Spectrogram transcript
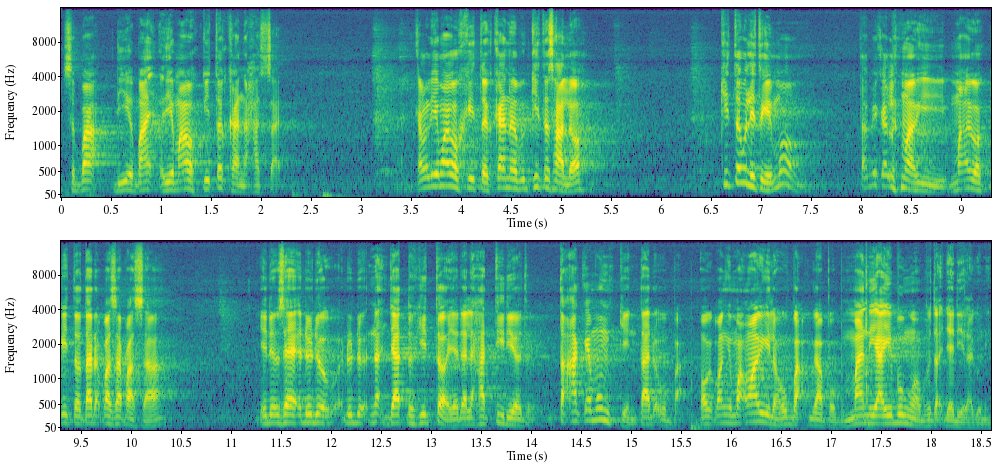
Sebab dia dia marah kita kerana hasad. Kalau dia marah kita kerana kita salah, kita boleh terima. Tapi kalau mari marah kita tak ada pasal-pasal, duduk saya duduk duduk nak jatuh kita ya dalam hati dia tu. Tak akan mungkin, tak ada ubat. Orang panggil mak marilah ubat berapa pun. Mandi air bunga pun tak jadi lagu ni.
